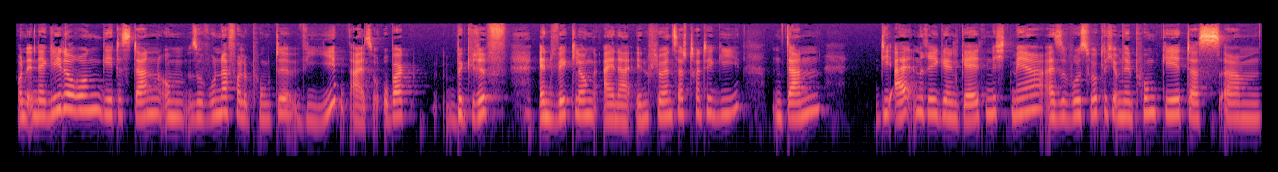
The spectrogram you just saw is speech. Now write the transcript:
Und in der Gliederung geht es dann um so wundervolle Punkte wie, also Oberbegriff Entwicklung einer Influencer-Strategie und dann die alten Regeln gelten nicht mehr. Also wo es wirklich um den Punkt geht, dass ähm,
